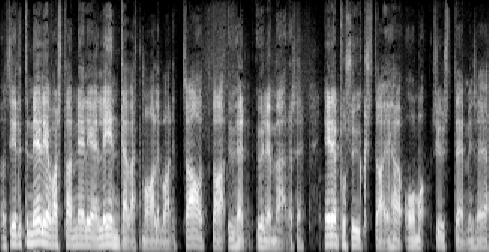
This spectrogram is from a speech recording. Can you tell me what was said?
On siirrytty neljä vastaan neljä ja lentävät maalivahdit. Saa ottaa yhden ylimääräisen. Neljä plus yksi tai ihan oma systeeminsä. Ja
